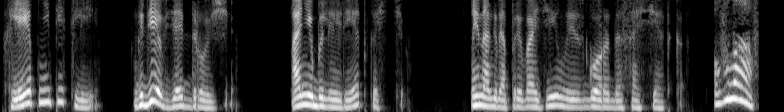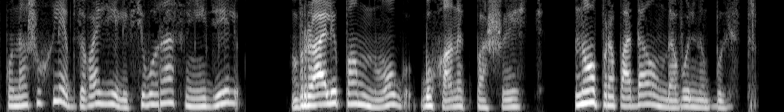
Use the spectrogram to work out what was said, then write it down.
Хлеб не пекли. Где взять дрожжи? Они были редкостью. Иногда привозила из города соседка. В лавку нашу хлеб завозили всего раз в неделю. Брали по многу, буханок по шесть. Но пропадал он довольно быстро.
